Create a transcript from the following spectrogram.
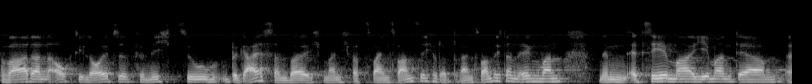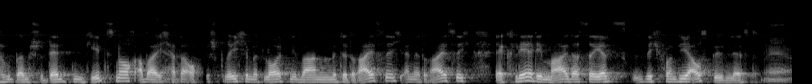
war dann auch die Leute für mich zu begeistern, weil ich meine, ich war 22 oder 23 dann irgendwann. Erzähl mal jemand, der, gut, beim Studenten geht's noch, aber ich hatte auch Gespräche mit Leuten, die waren Mitte 30, Ende 30. Erklär dem mal, dass er jetzt sich von dir ausbilden lässt. Ja.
